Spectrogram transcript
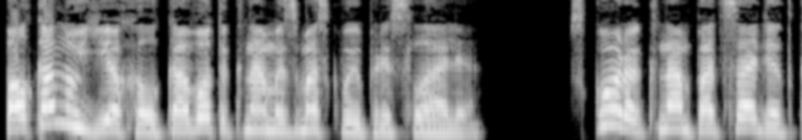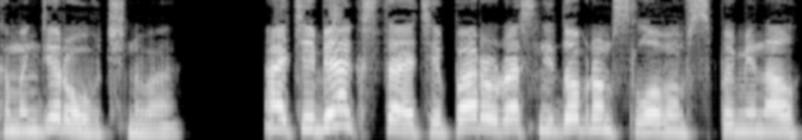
«Полкан уехал, кого-то к нам из Москвы прислали. Скоро к нам подсадят командировочного. А тебя, кстати, пару раз недобрым словом вспоминал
